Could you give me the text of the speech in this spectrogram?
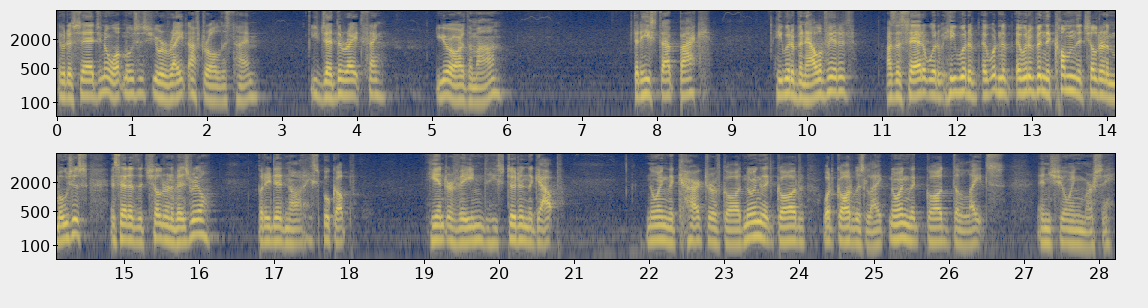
They would have said, You know what, Moses, you were right after all this time. You did the right thing. You are the man. Did he step back? He would have been elevated. As I said, it would have, he would have, it, wouldn't have, it would have been to come the children of Moses instead of the children of Israel. But he did not. He spoke up. He intervened. He stood in the gap, knowing the character of God, knowing that God, what God was like, knowing that God delights in showing mercy.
